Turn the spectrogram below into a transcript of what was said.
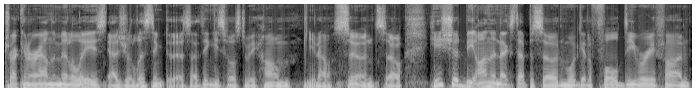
trekking around the Middle East as you're listening to this. I think he's supposed to be home, you know, soon. So he should be on the next episode and we'll get a full debrief on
